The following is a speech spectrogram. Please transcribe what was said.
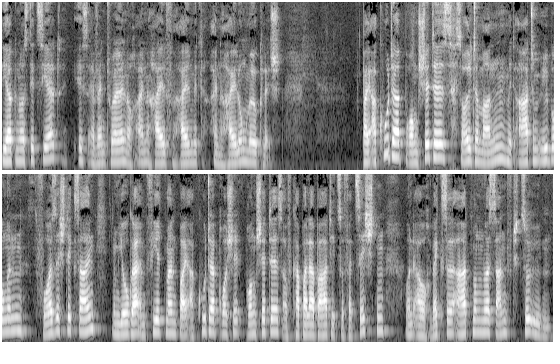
diagnostiziert, ist eventuell noch eine, Heil, Heil, eine Heilung möglich. Bei akuter Bronchitis sollte man mit Atemübungen vorsichtig sein. Im Yoga empfiehlt man bei akuter Bronchitis auf Kapalabhati zu verzichten und auch Wechselatmung nur sanft zu üben.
